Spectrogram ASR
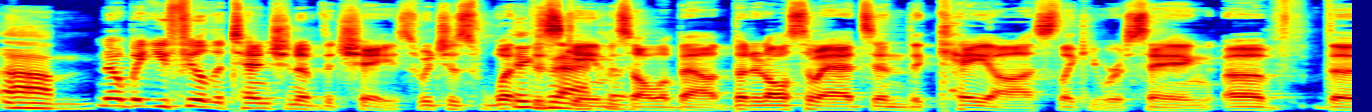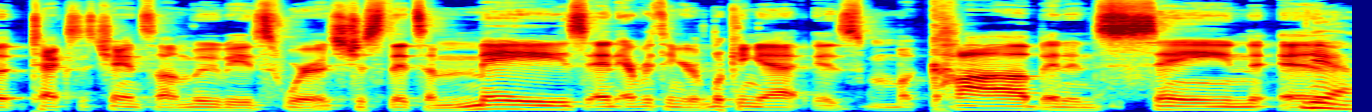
um no, but you feel the tension of the chase, which is what this game is all about. But it also adds in the chaos, like you were saying, of the Texas Chainsaw movies, where it's just it's a maze and everything you're looking at is macabre and insane, and Yeah.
